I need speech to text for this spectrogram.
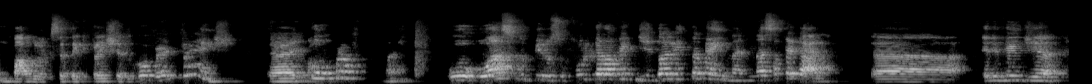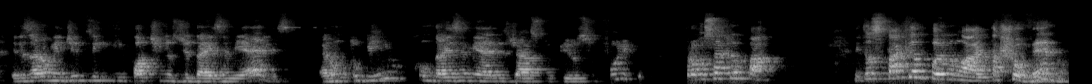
um bagulho que você tem que preencher do governo, preenche. É, e compra. Né? O, o, ácido pirosulfúrico era vendido ali também, né? nessa pegada. Uh, ele vendia, eles eram vendidos em, em potinhos de 10 ml, era um tubinho com 10 ml de ácido pirosulfúrico para você acampar. Então, se está acampando lá e está chovendo,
